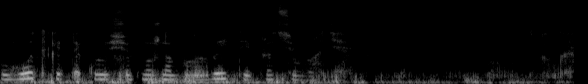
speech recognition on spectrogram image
погодки такої, щоб можна було вийти і працювати. Так.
